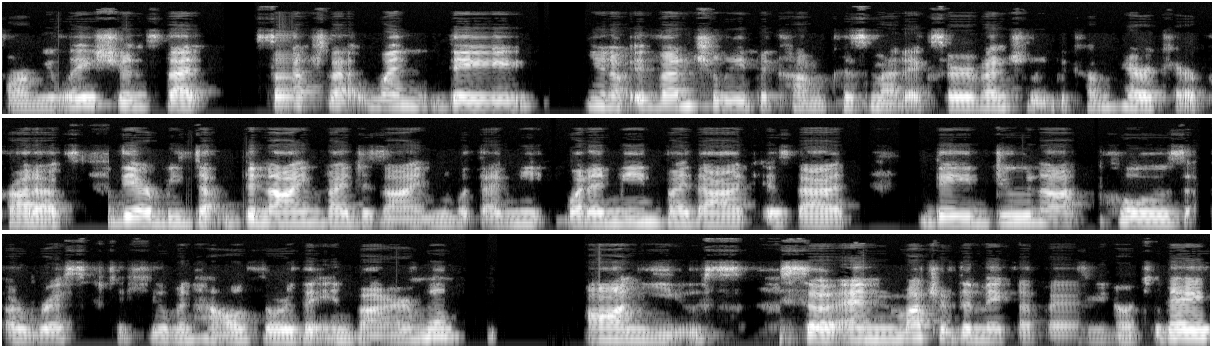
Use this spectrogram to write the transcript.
formulations that such that when they you know eventually become cosmetics or eventually become hair care products they're benign by design what i mean what i mean by that is that they do not pose a risk to human health or the environment on use. So and much of the makeup as you know today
